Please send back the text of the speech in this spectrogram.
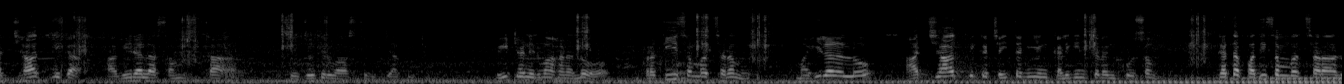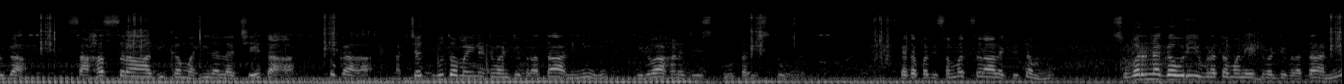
ఆధ్యాత్మిక అవిరల సంస్థ శ్రీ జ్యోతిర్వాస్తు విద్యాపీఠం. పీఠ నిర్వహణలో ప్రతి సంవత్సరం మహిళలలో ఆధ్యాత్మిక చైతన్యం కలిగించడం కోసం గత పది సంవత్సరాలుగా సహస్రాధిక మహిళల చేత ఒక అత్యద్భుతమైనటువంటి వ్రతాన్ని నిర్వహణ చేస్తూ తరిస్తూ ఉన్నది. గత పది సంవత్సరాల క్రితం సువర్ణ గౌరీ వ్రతం అనేటువంటి వ్రతాన్ని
